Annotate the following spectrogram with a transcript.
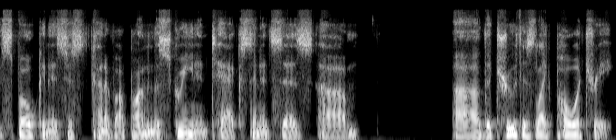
spoken. It's just kind of up on the screen in text, and it says, um, uh, "The truth is like poetry,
